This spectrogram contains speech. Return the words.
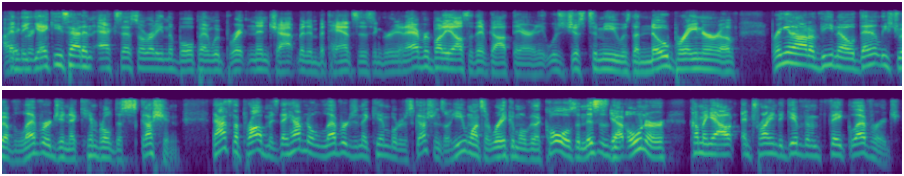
I and the. Yankees had an excess already in the bullpen with Britton and Chapman and Betances and Green and everybody else that they've got there. And it was just to me, it was the no brainer of bringing out Ottavino. Then at least you have leverage in a Kimbrel discussion. That's the problem is they have no leverage in the Kimbrel discussion. So he wants to rake them over the coals. And this is Yep. the owner coming out and trying to give them fake leverage.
